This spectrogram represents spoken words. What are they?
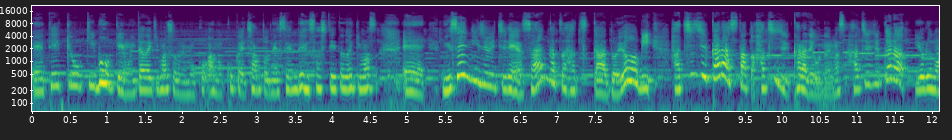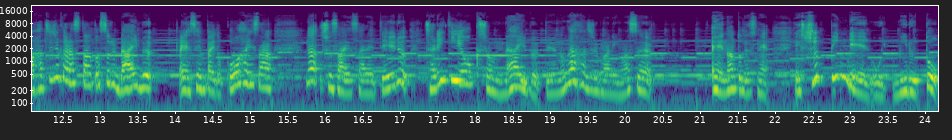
えー、提供希望券をいただきましたので、もうあの、今回ちゃんとね、宣伝させていただきます。えー、2021年3月20日土曜日、8時からスタート、8時からでございます。8時から、夜の8時からスタートするライブ、え、先輩と後輩さんが主催されているチャリティーオークションライブというのが始まります。えー、なんとですね、えー、出品例を見ると、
